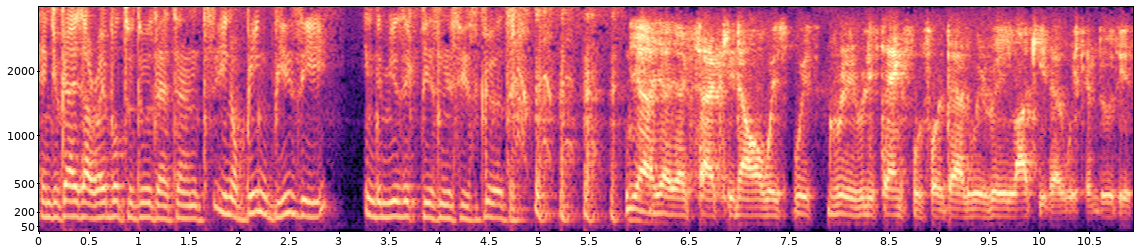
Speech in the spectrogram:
and you guys are able to do that and you know being busy in the music business is good Yeah, yeah, yeah, exactly. No, we we're really, really thankful for that. We're really lucky that we can do this.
